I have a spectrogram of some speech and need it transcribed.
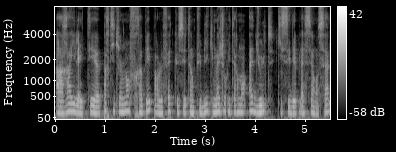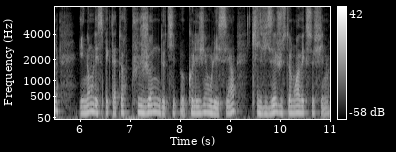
Hara, il a été particulièrement frappé par le fait que c'est un public majoritairement adulte qui s'est déplacé en salle et non les spectateurs plus jeunes de type collégien ou lycéen qu'il visait justement avec ce film.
